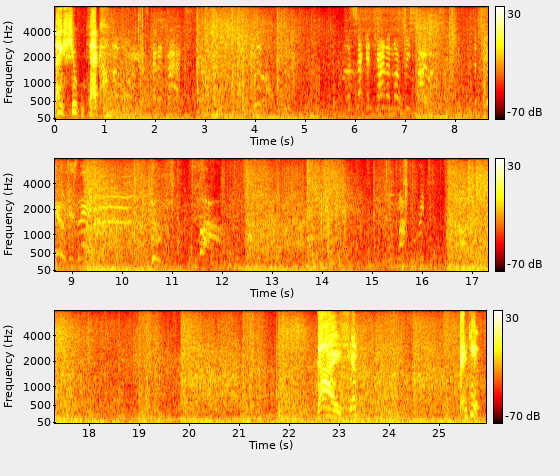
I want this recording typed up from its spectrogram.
Nice shooting, Tex. Now my warriors can advance! The second cannon must be silenced! The fuse is lit! You must re- Die, ship. Thank you.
